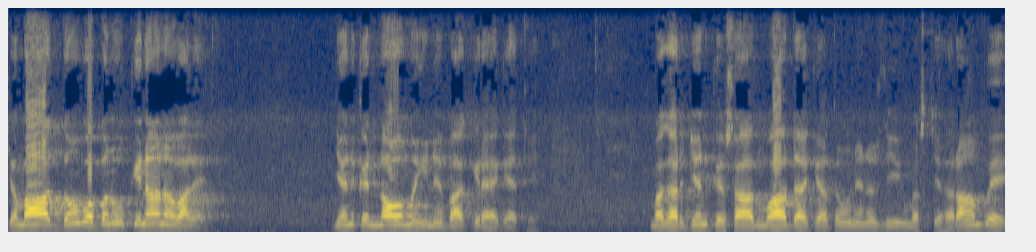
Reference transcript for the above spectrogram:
جماعت دو وہ بنو کنانا والے۔ یعنی جن کے نو مہینے باقی رہ گئے تھے۔ مگر جن کے ساتھ معاہدہ کیا تو انہیں نزدیک مسجد حرام پہ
